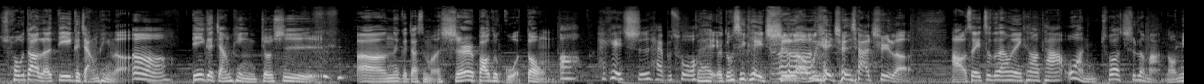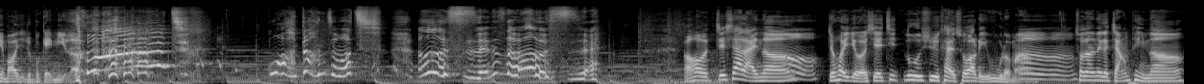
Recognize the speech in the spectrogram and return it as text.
抽到了第一个奖品了。嗯，第一个奖品就是 呃，那个叫什么十二包的果冻哦，还可以吃，还不错。对，有东西可以吃了，嗯、我们可以撑下去了。好，所以制作单位一看到他，哇，你抽到吃了嘛？然后面包也就不给你了。果冻怎么吃？饿死哎、欸，这是饿死哎、欸。然后接下来呢，嗯、就会有一些陆陆续续开始收到礼物了嘛。嗯嗯。抽到那个奖品呢，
